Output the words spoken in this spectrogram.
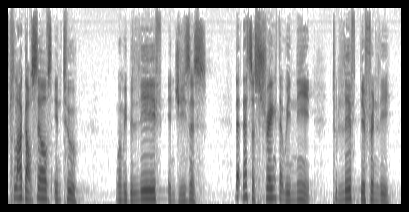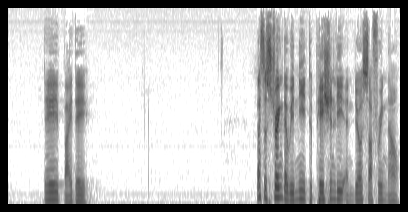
plug ourselves into when we believe in Jesus. That, that's a strength that we need to live differently day by day. That's the strength that we need to patiently endure suffering now.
